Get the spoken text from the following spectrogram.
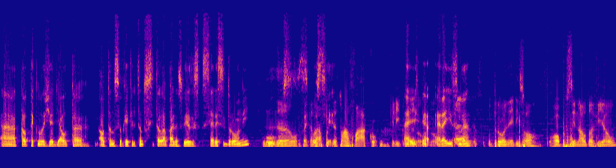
a tal tecnologia de alta, alta não sei o que, que ele tanto cita lá várias vezes, se era esse drone ou Não, foi aquela fosse- proteção a vácuo. Que ele É, no- é- no- era isso, né? O drone ele só rouba o sinal do avião,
